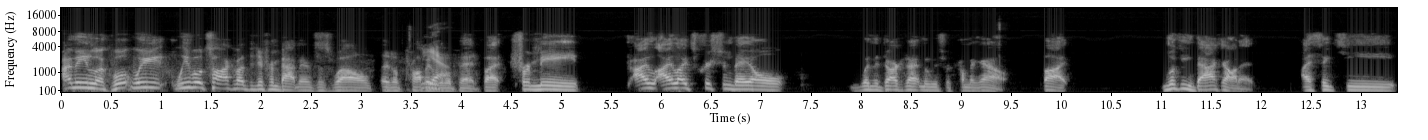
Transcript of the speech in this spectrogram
I mean, look, we'll, we we will talk about the different Batmans as well. It'll probably Yeah. a little bit, but for me, I I liked Christian Bale when the Dark Knight movies were coming out. But looking back on it, I think he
